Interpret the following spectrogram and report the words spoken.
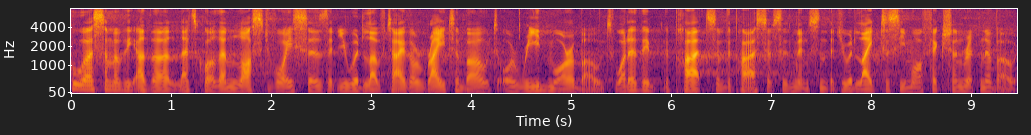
who are some of the other, let's call them lost voices that you would love to either write about or read more about? What are the, the parts of the past of St. Vincent that you would like to see more fiction written about?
